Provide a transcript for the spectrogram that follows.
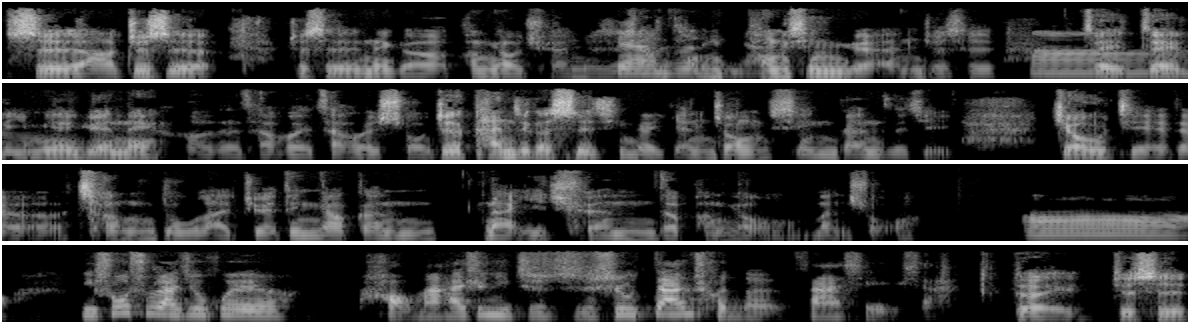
是啊，就是就是那个朋友圈，就是像同同心圆，就是最最里面越内核的才会才会说，就是看这个事情的严重性跟自己纠结的程度来决定要跟哪一圈的朋友们说。哦，你说出来就会好吗？还是你只只是单纯的发泄一下？对，就是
